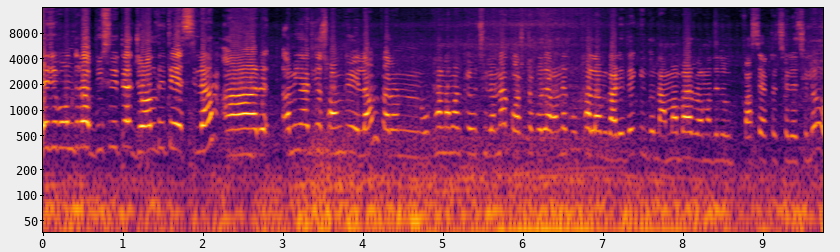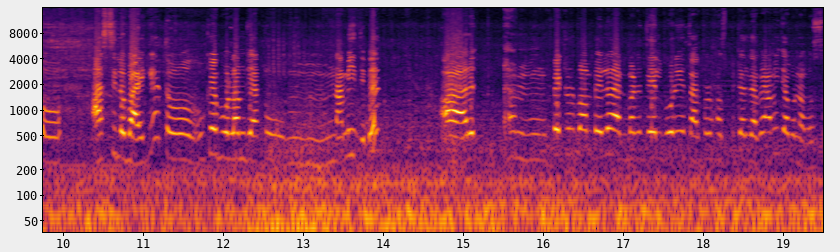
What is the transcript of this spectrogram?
এই যে বন্ধুরা লিটার জল দিতে এসেছিলাম, আর আমি আজকে সঙ্গে এলাম, কারণ উঠান আমার কেউ ছিল না, কষ্ট করে অনেক উঠালাম গাড়িতে, কিন্তু নামাবার আমাদের পাশে একটা ছেলে ছিল, ও আসছিল বাইকে, তো ওকে বললাম যে একটু নামিয়ে দিবে। আর পেট্রোল পাম্প এলো, একবারে তেল ভরিয়ে তারপর হসপিটাল যাবে, আমি যাব না অবশ্য,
